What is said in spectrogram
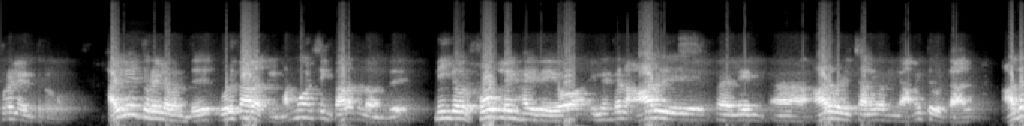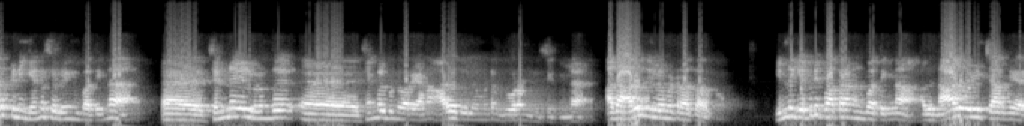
துறையில எடுத்துக்கிறோம் ஹைவே துறையில வந்து ஒரு காலத்தில் மன்மோகன் சிங் காலத்துல வந்து நீங்க ஒரு ஃபோர் லைன் ஹைவேயோ இல்லைன்றால் ஆறு லைன் ஆறு வழிச்சாலையோ நீங்க அமைத்து விட்டால் அதற்கு நீங்க என்ன சொல்லுவீங்க பாத்தீங்கன்னா சென்னையில இருந்து செங்கல்பட்டு வரையான அறுபது கிலோமீட்டர் தூரம் வச்சுக்கீங்களா அது அறுபது கிலோமீட்டரா தான் இருக்கும். இன்னைக்கு எப்படி பாக்குறாங்கன்னு பாத்தீங்கன்னா அது நாலு வழி சாலை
